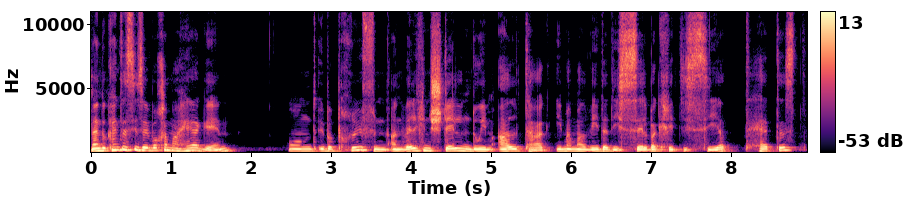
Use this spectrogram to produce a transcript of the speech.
Nein, du könntest diese Woche mal hergehen und überprüfen, an welchen Stellen du im Alltag immer mal wieder dich selber kritisiert hättest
